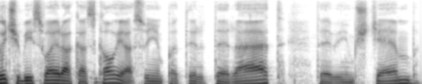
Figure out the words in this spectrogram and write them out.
viņš ir bijis vairākās kaujās, viņam pat ir te rēt, te viņam šķemba,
